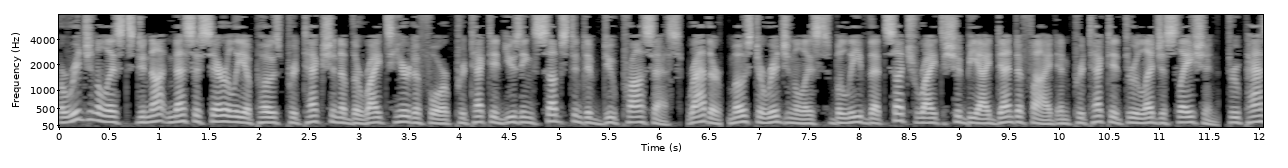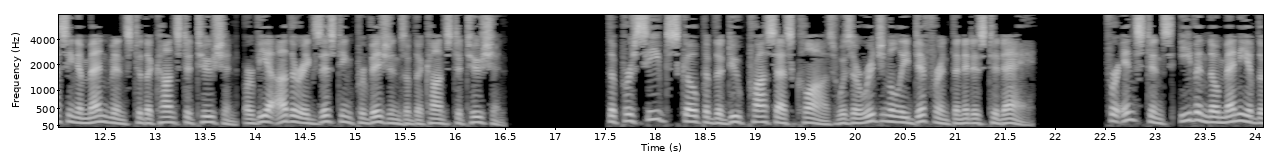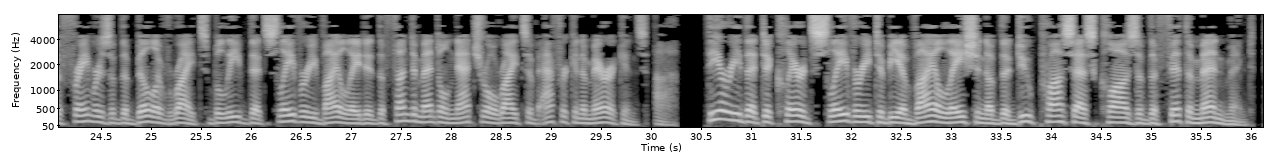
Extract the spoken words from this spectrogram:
Originalists do not necessarily oppose protection of the rights heretofore protected using substantive due process, rather, most originalists believe that such rights should be identified and protected through legislation, through passing amendments to the Constitution, or via other existing provisions of the Constitution. The perceived scope of the Due Process Clause was originally different than it is today. For instance, even though many of the framers of the Bill of Rights believed that slavery violated the fundamental natural rights of African Americans, a theory that declared slavery to be a violation of the Due Process Clause of the Fifth Amendment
